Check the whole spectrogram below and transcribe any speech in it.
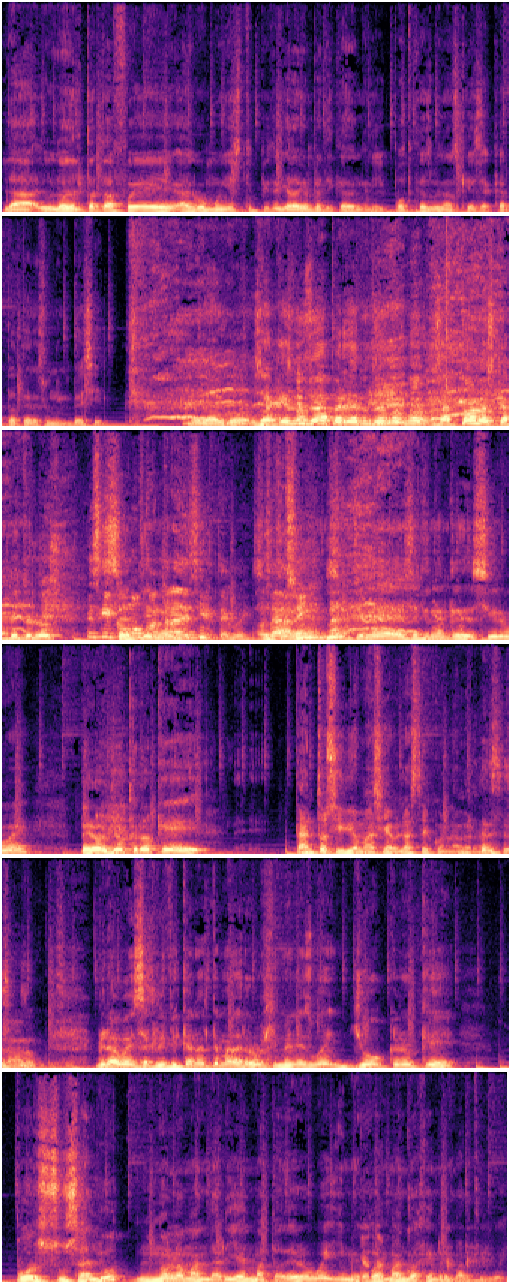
La- lo del Tata fue algo muy estúpido, ya lo habían platicado en el podcast, güey, no es que sacar Tata eres un imbécil. Era algo, o sea, que no se va a perder, no, no, no, o sea, todos los capítulos Es que cómo tienen- contradecirte, güey. O se, sea, tienen, se, tiene- se tienen que decir, güey, pero yo creo que, Tantos idiomas y hablaste con la verdad. claro. mira, güey, sacrificando el tema de Raúl Jiménez, güey, yo creo que por su salud no lo mandaría el matadero, güey, y mejor mando a Henry Martin, güey.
